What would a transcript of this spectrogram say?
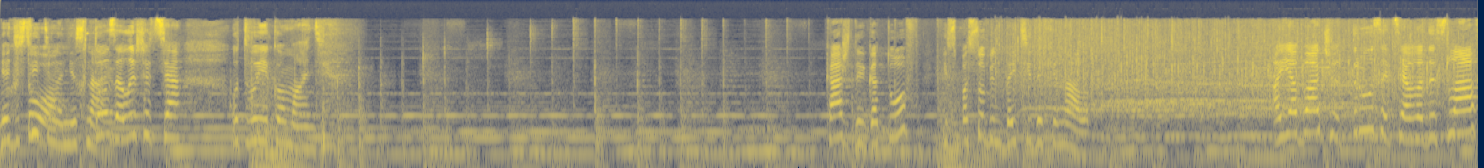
Я действительно не знаю. Хто залишиться у твоїй команді? Каждый готов и способен дойти до финалов. А я бачу, труситься Владислав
